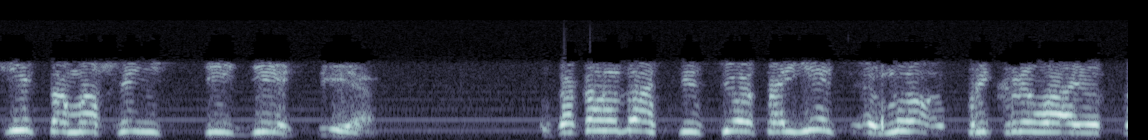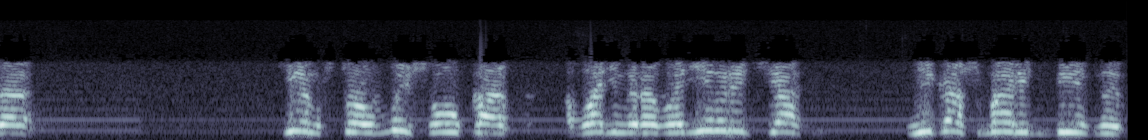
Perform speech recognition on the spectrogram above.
чисто мошеннические действия. В законодательстве все это есть, но прикрываются тем, что вышел указ Владимира Владимировича не кошмарить бизнес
